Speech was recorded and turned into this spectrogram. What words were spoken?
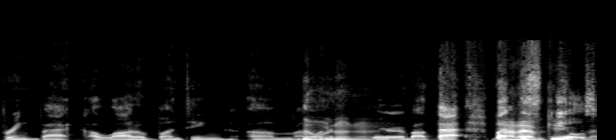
bring back a lot of bunting um No, i want to no, be no, clear no. about that but Not the steals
